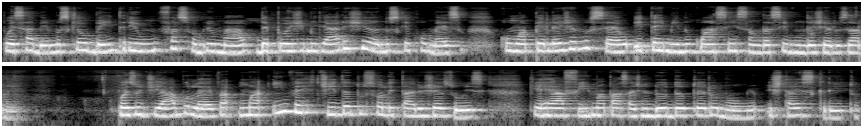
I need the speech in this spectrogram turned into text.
pois sabemos que o bem triunfa sobre o mal depois de milhares de anos que começam com uma peleja no céu e terminam com a ascensão da segunda Jerusalém pois o diabo leva uma invertida do solitário Jesus, que reafirma a passagem do Deuteronômio. Está escrito:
